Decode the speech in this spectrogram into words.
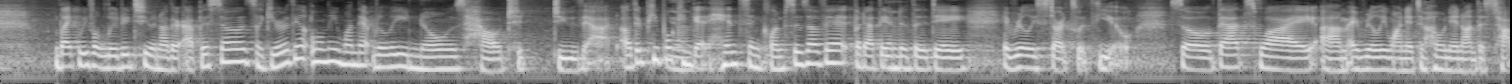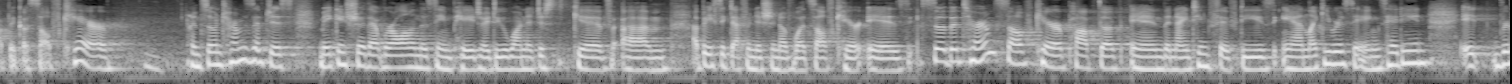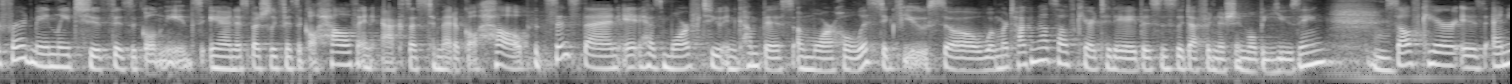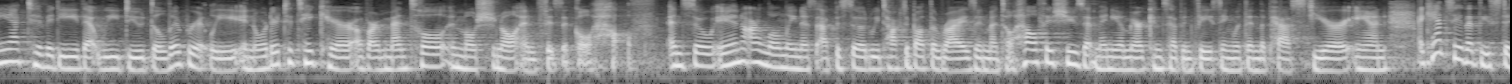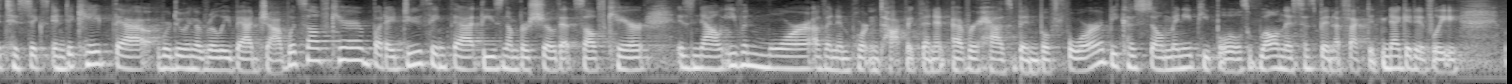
like we've alluded to in other episodes, like you're the only one that really knows how to do that. Other people yeah. can get hints and glimpses of it, but at the yeah. end of the day, it really starts with you. So that's why um, I really wanted to hone in on this topic of self care. Mm and so, in terms of just making sure that we're all on the same page, I do want to just give um, a basic definition of what self care is. So, the term self care popped up in the 1950s, and like you were saying, Sehlynn, it referred mainly to physical needs and especially physical health and access to medical help. But since then, it has morphed to encompass a more holistic view. So, when we're talking about self care today, this is the definition we'll be using. Mm. Self care is any activity that we do deliberately in order to take care of our mental, emotional, and physical health. And so, in our loneliness episode, we talked about the rise in mental health issues that many Americans have been facing within the past year. And I can't say that these statistics indicate that we're doing a really bad job with self care, but I do think that these numbers show that self care is now even more of an important topic than it ever has been before because so many people's wellness has been affected negatively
